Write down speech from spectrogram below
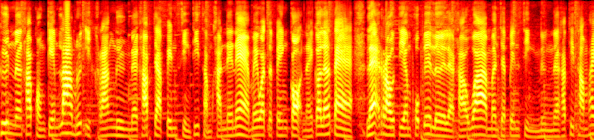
ขึ้นนะครับของเกมล่ามนุษย์อีกครั้งหนึ่งนะครับจะเป็นสิ่งที่สำคัญแน่ๆ ไม่ว่าจะเป็นเกาะไหนก็แล้วแต่ และเราเตรียมพบได้เลยแหละครับว่ามันจะเป็นสิ่งหนึ่งนะครับที่ทำให้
